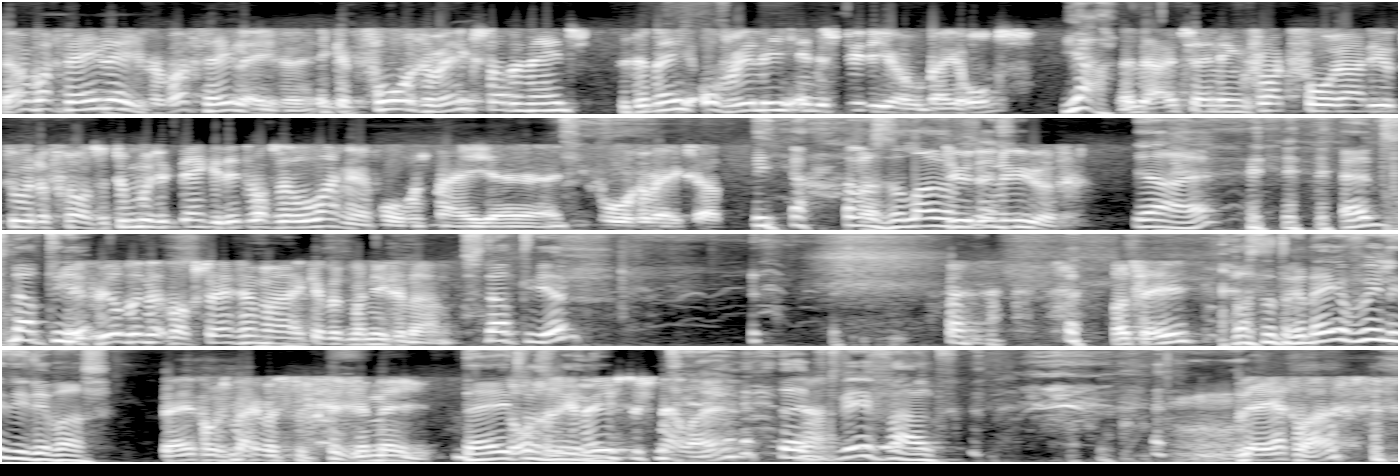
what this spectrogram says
Nou, wacht heel even, wacht heel even. Ik heb vorige week zat ineens René of Willy in de studio bij ons. Ja. Een uitzending vlak voor Radio Tour de France. En toen moest ik denken, dit was een lange volgens mij, eh, die vorige week zat. Ja, dat was een lange Duurde een uur. Ja, hè? En, snapt hij Ik wilde net nog zeggen, maar ik heb het maar niet gedaan. Snapt hij hem? Wat zei je? Was het René of Willy die er was? Nee, volgens mij was het René. Nee, het Toch, was René is te snel, hè? Hebt Ja. het weer fout. Nee, echt waar?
